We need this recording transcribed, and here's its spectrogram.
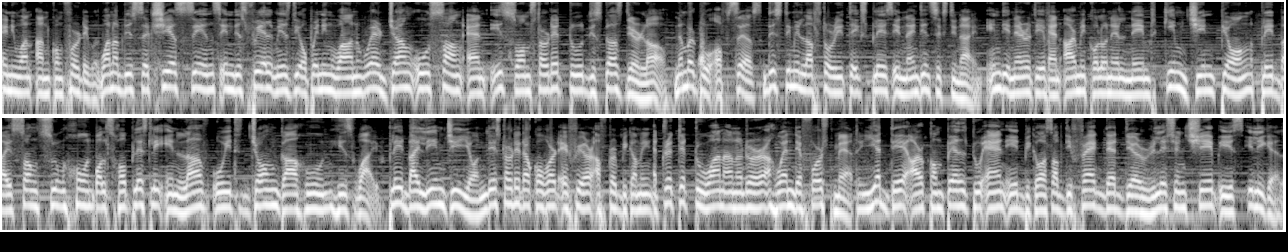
anyone uncomfortable. One of these sexiest scenes in this film is the opening one where Jang Woo Sung and Lee Som started to discuss their love. Number 2. Obsessed This steamy love story takes place in 1969. In the narrative, an army colonel named Kim Jin Pyong, played by Song Sung Hoon, falls hopelessly in love with Jong Ga Hoon, his wife, played by Lim Ji Yeon. They started a covert affair after becoming attracted to one another when they first met, yet they are compelled to end it because of the fact that their relationship is illegal.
